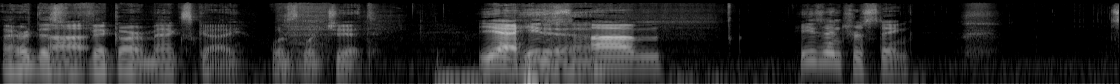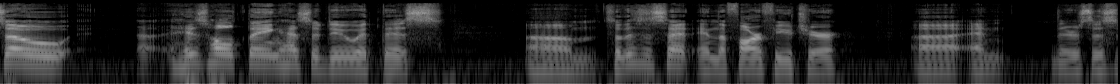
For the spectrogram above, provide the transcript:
I heard this uh, Vicar Max guy was legit. Yeah, he's Yeah. um he's interesting. So uh, his whole thing has to do with this um so this is set in the far future uh and there's this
